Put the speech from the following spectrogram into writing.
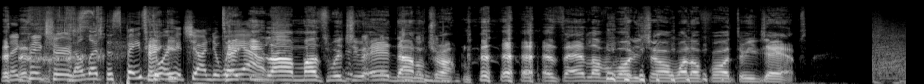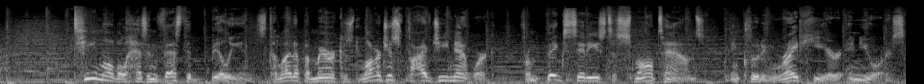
Take pictures. Don't let the space Take door hit you on your way out. Take Elon Musk with you and Donald Trump. it's the Ed Level Morning Show on 104.3 Jams. T-Mobile has invested billions to light up America's largest 5G network from big cities to small towns, including right here in yours.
